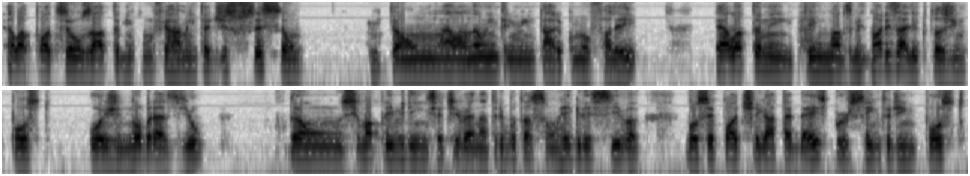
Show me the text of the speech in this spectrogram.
ela pode ser usada também como ferramenta de sucessão. Então, ela não entra em inventário, como eu falei. Ela também tem uma das menores alíquotas de imposto hoje no Brasil. Então, se uma previdência tiver na tributação regressiva, você pode chegar até 10% de imposto,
